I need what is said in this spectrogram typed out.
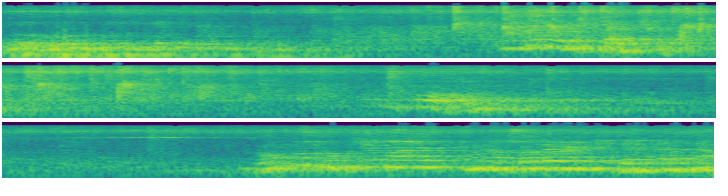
பூமியில் இது ஒரு கருத்து இப்போ ரொம்ப முக்கியமான இன்னும் சொல்ல வேண்டியது என்னன்னா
